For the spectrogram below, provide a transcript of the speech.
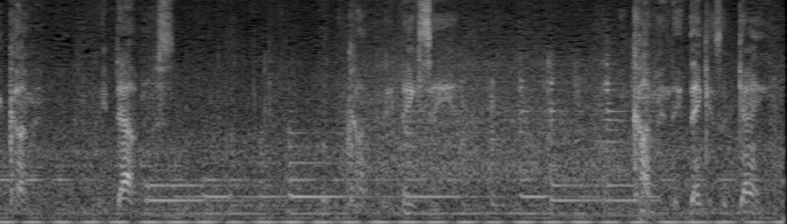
We coming. They doubting us. But we coming. They, they saying. We coming. They think it's a game.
